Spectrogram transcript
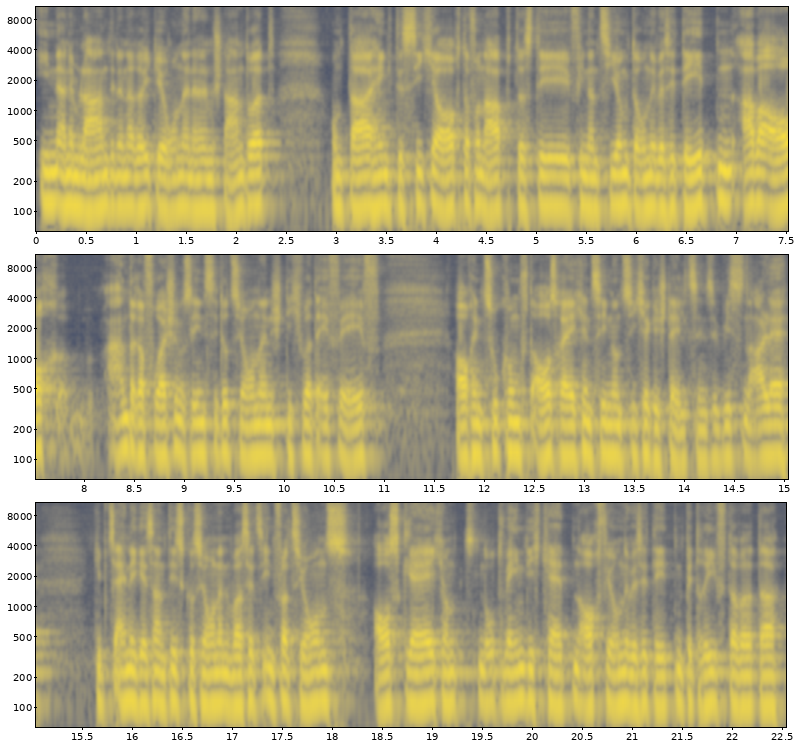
in einem Land, in einer Region, in einem Standort. Und da hängt es sicher auch davon ab, dass die Finanzierung der Universitäten, aber auch anderer Forschungsinstitutionen, Stichwort FEF, auch in Zukunft ausreichend sind und sichergestellt sind. Sie wissen alle, gibt es einiges an Diskussionen, was jetzt Inflationsausgleich und Notwendigkeiten auch für Universitäten betrifft, aber da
